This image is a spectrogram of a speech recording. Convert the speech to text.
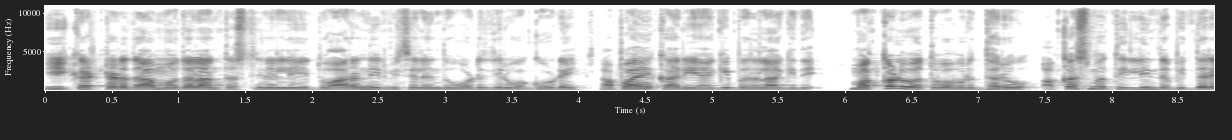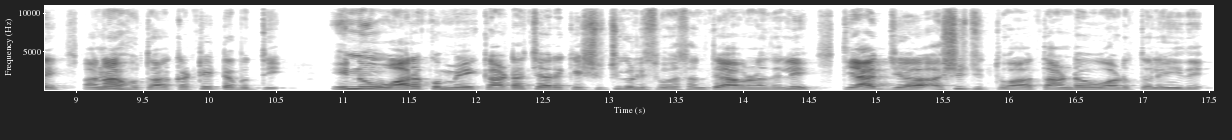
ಈ ಕಟ್ಟಡದ ಮೊದಲ ಅಂತಸ್ತಿನಲ್ಲಿ ದ್ವಾರ ನಿರ್ಮಿಸಲೆಂದು ಒಡೆದಿರುವ ಗೋಡೆ ಅಪಾಯಕಾರಿಯಾಗಿ ಬದಲಾಗಿದೆ. ಮಕ್ಕಳು ಅಥವಾ ವೃದ್ಧರು ಅಕಸ್ಮಾತ್ ಇಲ್ಲಿಂದ ಬಿದ್ದರೆ ಅನಾಹುತ ಕಟ್ಟಿಟ್ಟ ಬುತ್ತಿ. ಇನ್ನು ವಾರಕ್ಕೊಮ್ಮೆ ಕಾಟಾಚಾರಕ್ಕೆ ಶುಚಿಗೊಳಿಸುವ ಸಂತೆ ಆವರಣದಲ್ಲಿ ತ್ಯಾಜ್ಯ ಅಶುಚಿತ್ವ ತಾಂಡವವಾಡುತ್ತಲೇ ಇದೆ.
